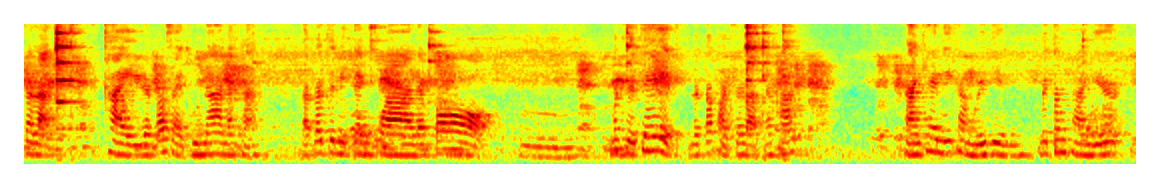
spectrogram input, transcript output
สลัดไข่แล้วก็ใส่ทูน่านะคะ แล้วก็จะมีแตงกวาแล้วก็มมะเขือเทศแล้วก็ผักสลัดนะคะ ทานแค่นี้ค่ะมื้อเย็นไม่ต้องทานเยอะอ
